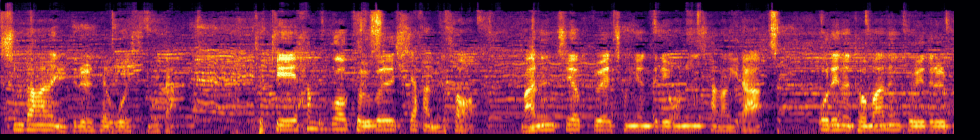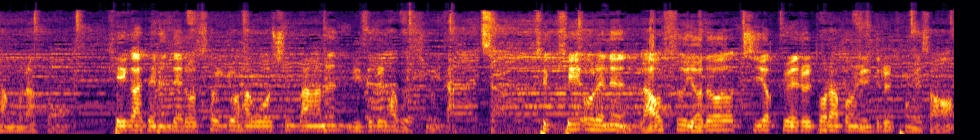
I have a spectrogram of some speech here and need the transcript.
신방하는 일들을 해오고 있습니다. 특히 한국어 교육을 시작하면서 많은 지역교회 청년들이 오는 상황이라 올해는 더 많은 교회들을 방문하고 기회가 되는 대로 설교하고 신방하는 일들을 하고 있습니다. 특히 올해는 라오스 여러 지역교회를 돌아본 일들을 통해서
